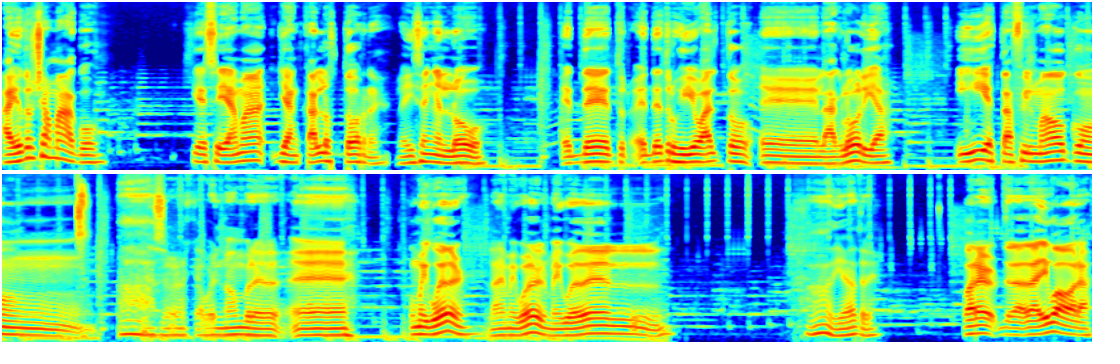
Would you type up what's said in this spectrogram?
hay otro chamaco que se llama Giancarlo Torres, le dicen el lobo. Es de, es de Trujillo Alto, eh, La Gloria, y está filmado con. Ah, se me escapó el nombre. eh, con Mayweather, la de Mayweather. Mayweather. Ah, diatre. Whatever, la, la digo ahora.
